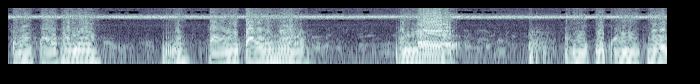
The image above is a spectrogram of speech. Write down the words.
เป็นใจภายในกายในใจไม่ห้ามันโลอันนี้ผิดอันนี้ถูก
